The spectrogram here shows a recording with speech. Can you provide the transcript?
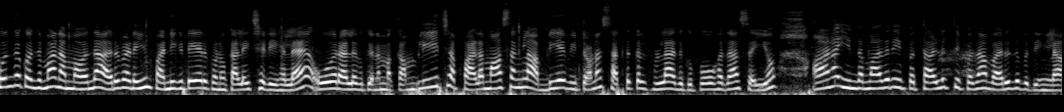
கொஞ்சம் கொஞ்சமாக நம்ம வந்து அறுவடையும் பண்ணிக்கிட்டே இருக்கணும் கலைச்செடிகளை. ஓரளவுக்கு நம்ம கம்ப்ளீட்டாக பல மாதங்களை அப்படியே விட்டோம்னா சத்துக்கள் ஃபுல்லாக அதுக்கு போக தான் செய்யும். ஆனால் இந்த மாதிரி இப்போ தழுத்து இப்போ தான் வருது பார்த்தீங்களா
